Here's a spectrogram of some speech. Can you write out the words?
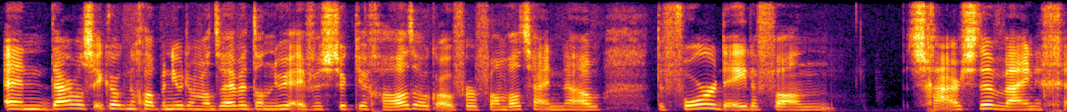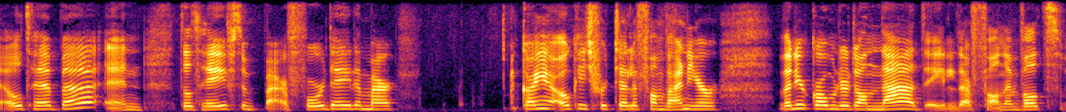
En daar was ik ook nog wel benieuwd naar. Want we hebben het dan nu even een stukje gehad ook over van wat zijn nou de voordelen van schaarste, weinig geld hebben. En dat heeft een paar voordelen. Maar kan je ook iets vertellen van wanneer, wanneer komen er dan nadelen daarvan? En wat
